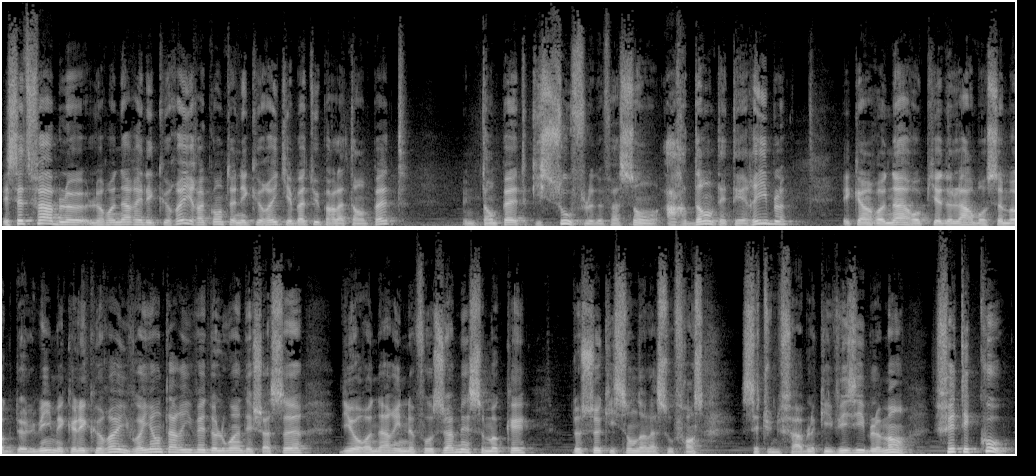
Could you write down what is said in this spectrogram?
Et cette fable, Le renard et l'écureuil, raconte un écureuil qui est battu par la tempête, une tempête qui souffle de façon ardente et terrible, et qu'un renard au pied de l'arbre se moque de lui, mais que l'écureuil, voyant arriver de loin des chasseurs, dit au renard, il ne faut jamais se moquer de ceux qui sont dans la souffrance. C'est une fable qui visiblement fait écho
